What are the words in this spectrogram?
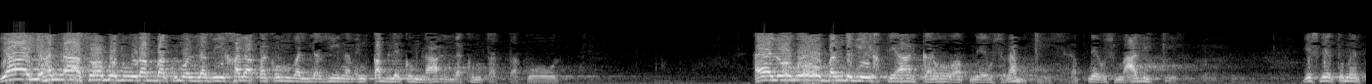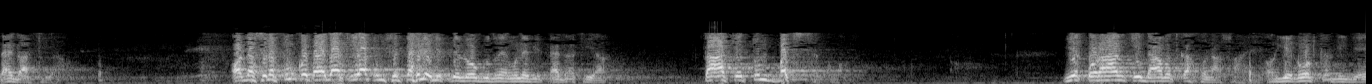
या युहन्ना सोबदू रबकुमल्लजी खलककुम वल्लजीन मिन कबलकुम लालकुम तत्तकून। ऐ लोगों, बंदगी इख्तियार करो अपने उस रब की, अपने उस मालिक की, जिसने तुम्हें पैदा किया। और न सिर्फ़ तुमको पैदा किया, तुमसे पहले जितने लोग गुजरे उन्हें भी पैदा किया, ताकि तुम बच सको। ये कुरान की दावत का खुलासा है। और ये नोट कर लीजिए,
